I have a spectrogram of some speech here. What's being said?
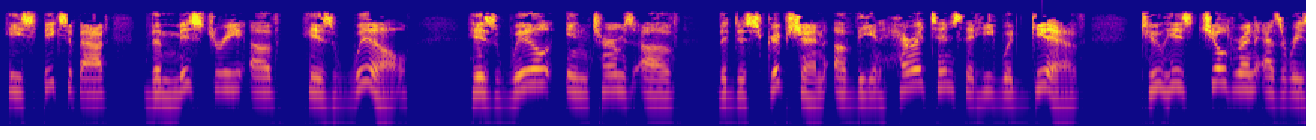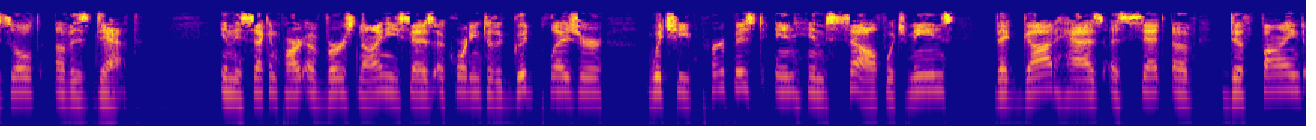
he speaks about the mystery of his will, his will in terms of the description of the inheritance that he would give to his children as a result of his death. In the second part of verse 9, he says, according to the good pleasure which he purposed in himself, which means that God has a set of defined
